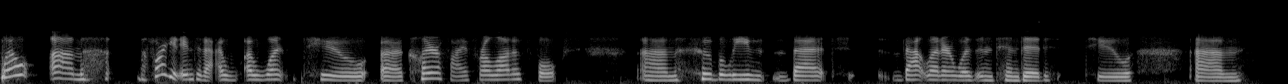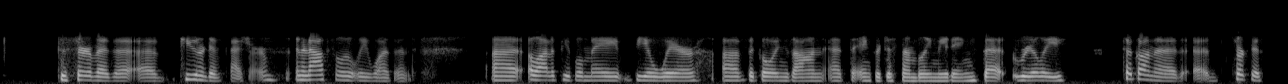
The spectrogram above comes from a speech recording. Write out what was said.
Well, um, before I get into that, I, I want to uh, clarify for a lot of folks um, who believe that that letter was intended to um, to serve as a, a, punitive measure, and it absolutely wasn't. Uh, a lot of people may be aware of the goings on at the Anchorage Assembly meetings that really took on a, a circus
